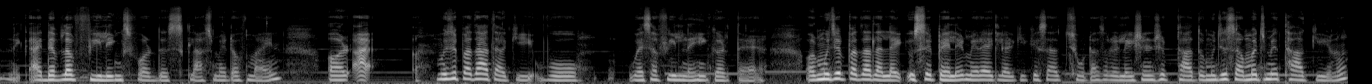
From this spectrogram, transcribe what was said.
like I developed feelings for this classmate of mine, और I, मुझे पता था कि वो वैसा फील नहीं करते हैं। और मुझे पता था लाइक उससे पहले मेरा एक लड़की के साथ छोटा सा रिलेशनशिप था तो मुझे समझ में था कि यू नो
